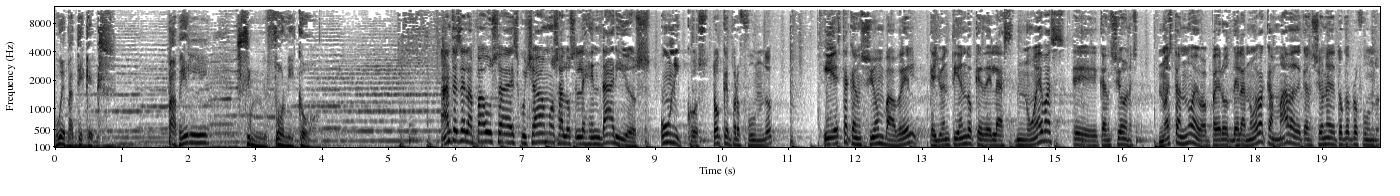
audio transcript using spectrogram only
Hueva Tickets. Pavel Sinfónico. Antes de la pausa escuchábamos a los legendarios, únicos, Toque Profundo. Y esta canción Babel, que yo entiendo que de las nuevas eh, canciones, no es tan nueva, pero de la nueva camada de canciones de Toque Profundo,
